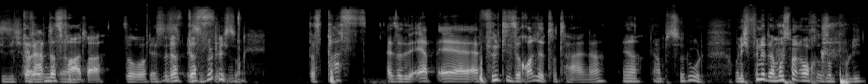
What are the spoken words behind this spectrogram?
die sich der halt. Der Landesvater. Ähm, so. Das ist, das, das ist wirklich so. Das passt. Also er, er erfüllt diese Rolle total, ne? Ja. Absolut. Und ich finde, da muss man auch so Polit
